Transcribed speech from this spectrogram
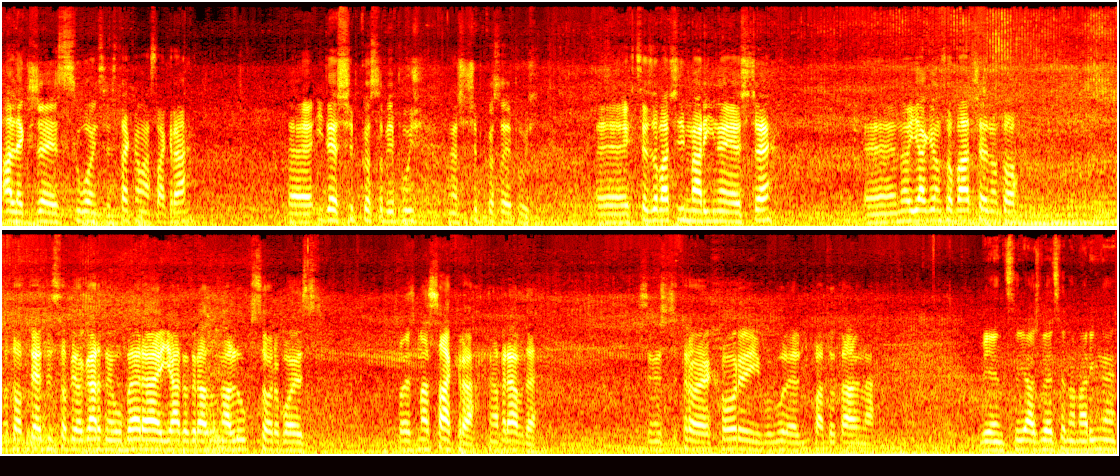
Ale grzeje słońce, jest taka masakra. E, idę szybko sobie pójść, znaczy szybko sobie pójść. Chcę zobaczyć Marinę jeszcze. No i jak ją zobaczę, no to no to wtedy sobie ogarnę Ubera i jadę od razu na Luxor, bo jest, to jest masakra, naprawdę. Jestem jeszcze trochę chory i w ogóle lipa totalna. Więc ja już lecę na marinę,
